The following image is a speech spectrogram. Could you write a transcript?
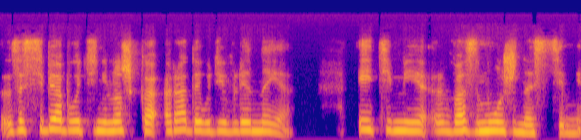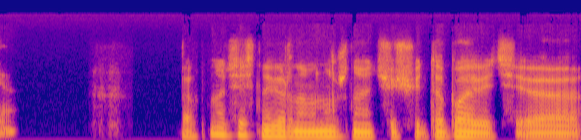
за себя будете немножко рады и удивлены этими возможностями. Так, ну здесь, наверное, нужно чуть-чуть добавить э,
